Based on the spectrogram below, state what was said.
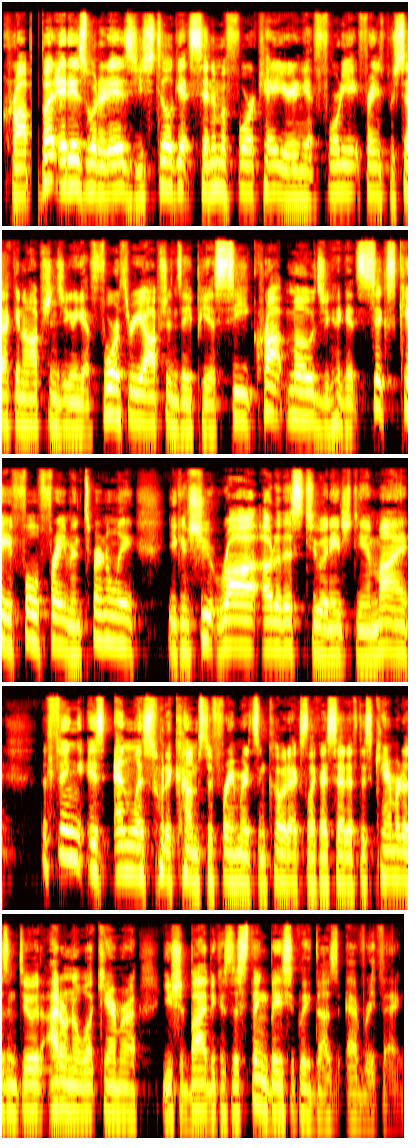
cropped, but it is what it is. You still get Cinema 4K. You're going to get 48 frames per second options. You're going to get 4.3 options, APS-C, crop modes. You're going to get 6K full frame internally. You can shoot RAW out of this to an HDMI the thing is endless when it comes to frame rates and codecs. Like I said, if this camera doesn't do it, I don't know what camera you should buy because this thing basically does everything.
